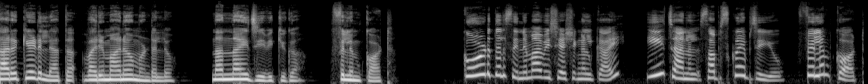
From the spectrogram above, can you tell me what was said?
തരക്കേടില്ലാത്ത വരുമാനവുമുണ്ടല്ലോ. നന്നായി ജീവിക്കുക. Film court. കൂടുതൽ സിനിമാ വിശേഷങ്ങൾക്കായി ഈ ചാനൽ സബ്സ്ക്രൈബ് ചെയ്യൂ. ഫിലിം കോട്ട്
